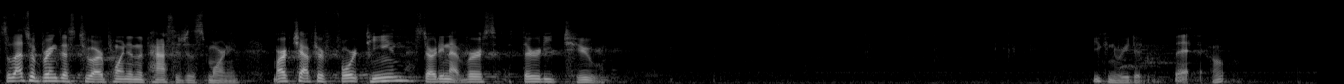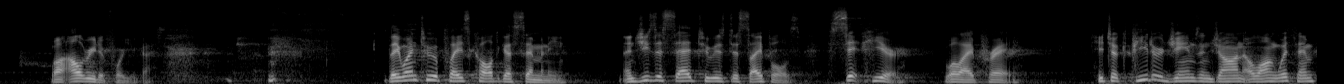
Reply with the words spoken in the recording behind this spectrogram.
So that's what brings us to our point in the passage this morning. Mark chapter 14, starting at verse 32. You can read it. Eh, oh. Well, I'll read it for you guys. they went to a place called Gethsemane, and Jesus said to his disciples, Sit here while I pray. He took Peter, James, and John along with him,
